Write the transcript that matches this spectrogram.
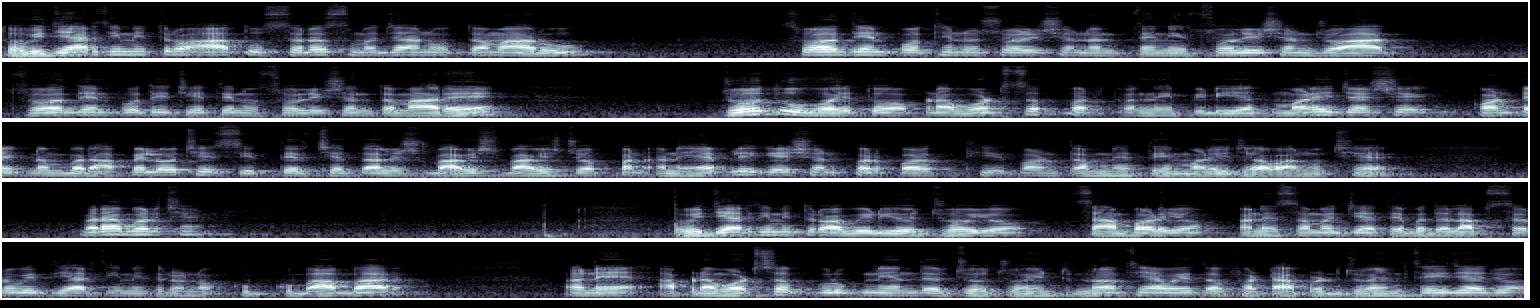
તો વિદ્યાર્થી મિત્રો, આ તું સરસ મજાનું તમારું સ્વઅધ્યયન પોથીનું સોલ્યુશન અને તેની સોલ્યુશન જો આ સ્વઅધ્યયન પોથી છે તેનું સોલ્યુશન તમારે જોતું હોય તો આપણા વોટ્સઅપ પર તમને પીડીએફ મળી જશે. કોન્ટેક્ટ નંબર આપેલો છે સિત્તેર છેતાલીસ બાવીસ બાવીસ ચોપન અને એપ્લિકેશન પર પરથી પણ તમને તે મળી જવાનું છે. બરાબર છે? તો વિદ્યાર્થી મિત્રો, આ વીડિયો જોયો, સાંભળ્યો અને સમજ્યા તે બદલ આપ સર્વ વિદ્યાર્થી મિત્રોનો ખૂબ ખૂબ આભાર. અને આપણા વોટ્સઅપ ગ્રુપની અંદર જો જોઈન્ટ ન થયા હોય તો ફટાફટ જોઈન્ટ થઈ જાજો.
